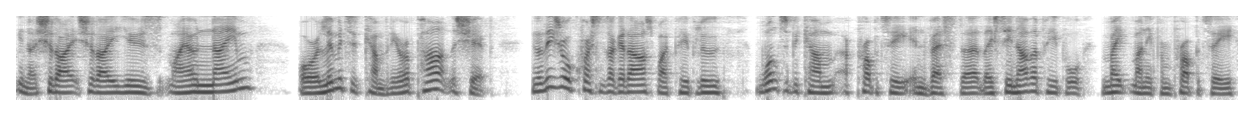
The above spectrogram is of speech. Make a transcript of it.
you know, should I should I use my own name? Or a limited company or a partnership? You know, these are all questions I get asked by people who want to become a property investor. They've seen other people make money from property.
